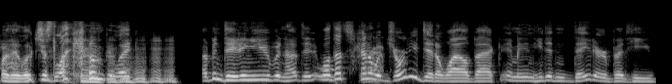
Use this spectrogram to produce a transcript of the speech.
or they look just like them. Be like, I've been dating you, but not dating. Well, that's kind of what Geordi did a while back. I mean, he didn't date her, but he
